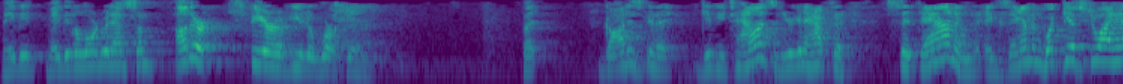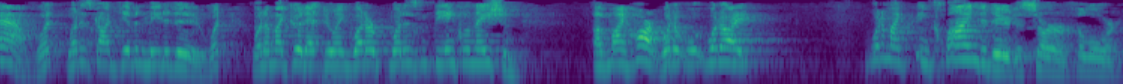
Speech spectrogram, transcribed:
Maybe, maybe the Lord would have some other sphere of you to work in. But God is going to give you talents and you're going to have to sit down and examine what gifts do I have? What, what has God given me to do? What, what am I good at doing? What, are, what is the inclination of my heart? What, what, do I, what am I inclined to do to serve the Lord?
